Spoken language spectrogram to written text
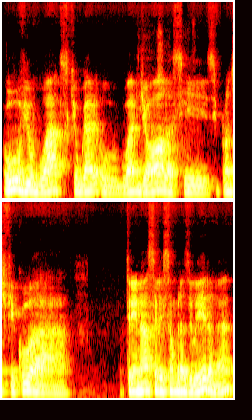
houve o boatos que o Guardiola se, se prontificou a treinar a seleção brasileira, né?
